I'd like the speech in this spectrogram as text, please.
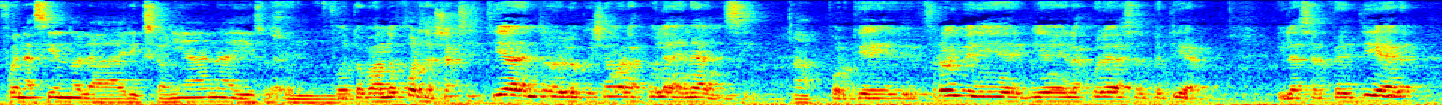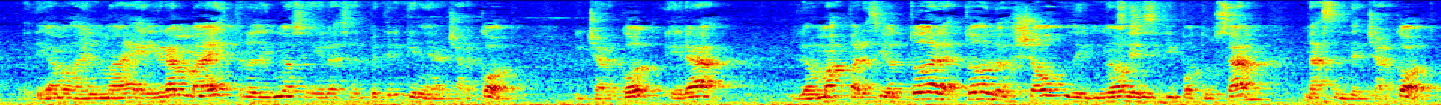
fue naciendo la ericksoniana y eso es un... Fue tomando fuerza, ya existía dentro de lo que se llama la escuela de Nancy, ah. porque Freud viene, viene, de la escuela de Salpetrier, y la Salpetrier, digamos, el, el gran maestro de hipnosis de la Salpetrier, quien era Charcot, y Charcot era lo más parecido, todos los shows de hipnosis tipo Toussaint nacen de Charcot,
